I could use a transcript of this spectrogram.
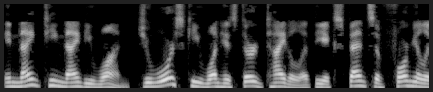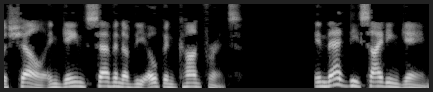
In 1991, Jaworski won his third title at the expense of Formula Shell in Game 7 of the Open Conference. In that deciding game,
